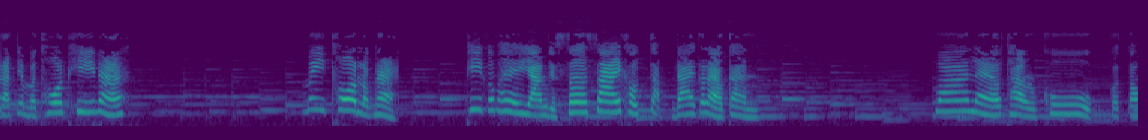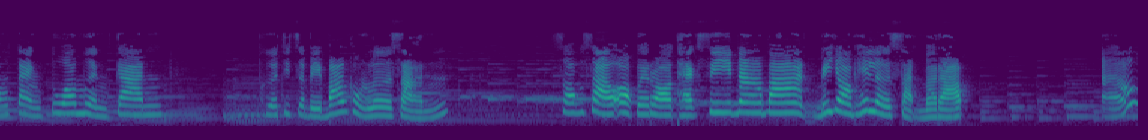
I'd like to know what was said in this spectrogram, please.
รัฐอย่ามาโทษพี่นะ ไม่โทษหรอกนะ พี่ก็พยายามจะเซอร์ซาให้เขาจับได้ก็แล้วกัน ว่าแล้วทั้งคู่ก็ต้องแต่งตัวเหมือนกัน เพื่อที่จะไปบ้านของเลอสันสองสาวออกไปรอแท็กซี่หน้าบ้านไม่ยอมให้เลอสันมารับ อ้าว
